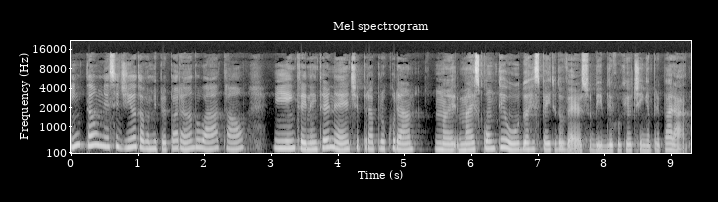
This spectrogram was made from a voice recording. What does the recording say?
Então, nesse dia eu estava me preparando lá, tal, e entrei na internet para procurar mais conteúdo a respeito do verso bíblico que eu tinha preparado.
